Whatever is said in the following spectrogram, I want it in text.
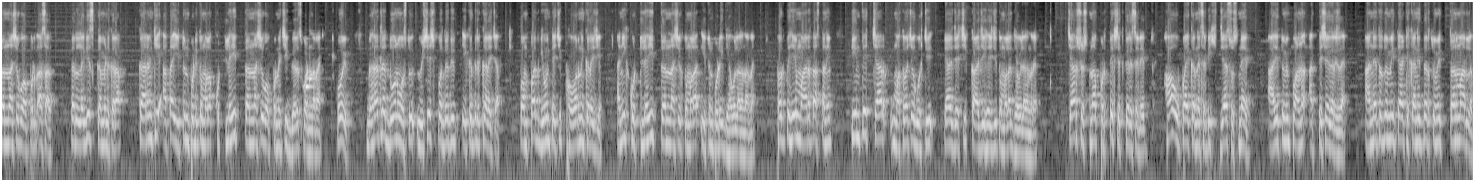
तणनाशक वापरत असाल तर लगेच कमेंट करा. कारण की आता इथून पुढे तुम्हाला कुठल्याही तणनाशक वापरण्याची गरज पडणार आहे होय घरातल्या दोन वस्तू विशेष पद्धतीत एकत्रित करायच्या. पंपात घेऊन त्याची फवारणी करायची आणि कुठल्याही तणनाशक तुम्हाला इथून पुढे घ्यावं लागणार नाही. फक्त हे मारत असताना तीन ते चार महत्त्वाच्या गोष्टी त्या ज्याची काळजी घ्यायची तुम्हाला घ्यावी लागणार आहे. चार सूचना प्रत्येक शेतकऱ्यासाठी आहेत. हा उपाय करण्यासाठी ज्या सूचना आहेत आधी तुम्ही पाळणं अतिशय गरजेचं आहे. अन्यथा तुम्ही त्या ठिकाणी जर तुम्ही तण मारलं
